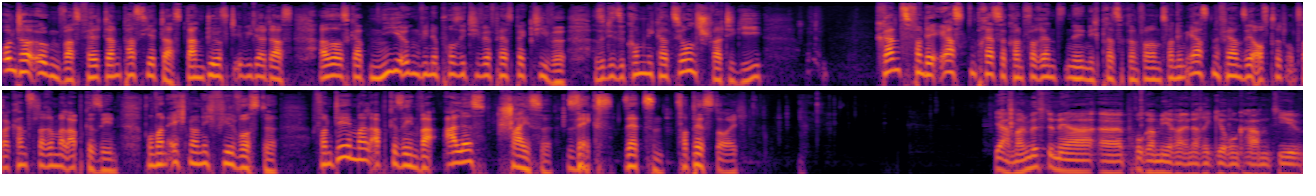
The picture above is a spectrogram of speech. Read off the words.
unter irgendwas fällt, dann passiert das, dann dürft ihr wieder das. Also es gab nie irgendwie eine positive Perspektive. Also diese Kommunikationsstrategie ganz von der ersten Pressekonferenz, nee, nicht Pressekonferenz, von dem ersten Fernsehauftritt unserer Kanzlerin mal abgesehen, wo man echt noch nicht viel wusste. Von dem mal abgesehen war alles scheiße. Sechs Sätzen. Verpisst euch. Ja, man müsste mehr äh, Programmierer in der Regierung haben, die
